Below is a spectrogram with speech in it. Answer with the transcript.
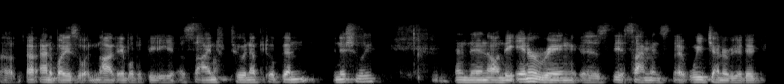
uh, antibodies were not able to be assigned to an epitope bin initially. And then on the inner ring is the assignments that we generated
